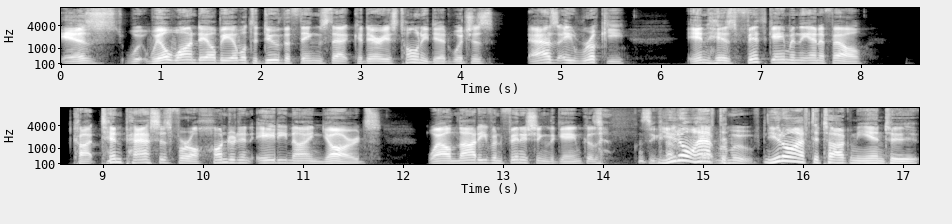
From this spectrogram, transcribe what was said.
Is will Wan'Dale be able to do the things that Kadarius Toney did, which is as a rookie in his fifth game in the NFL, caught 10 passes for 189 yards while not even finishing the game because you don't have to removed. You don't have to talk me into,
